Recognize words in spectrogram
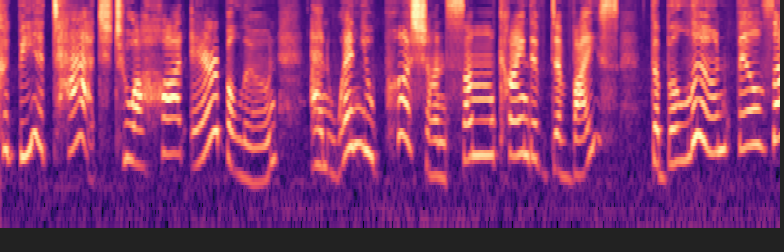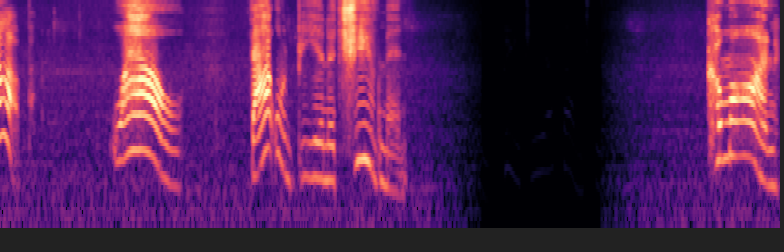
could be attached to a hot air balloon, and when you push on some kind of device, the balloon fills up. Wow! That would be an achievement. Come on,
